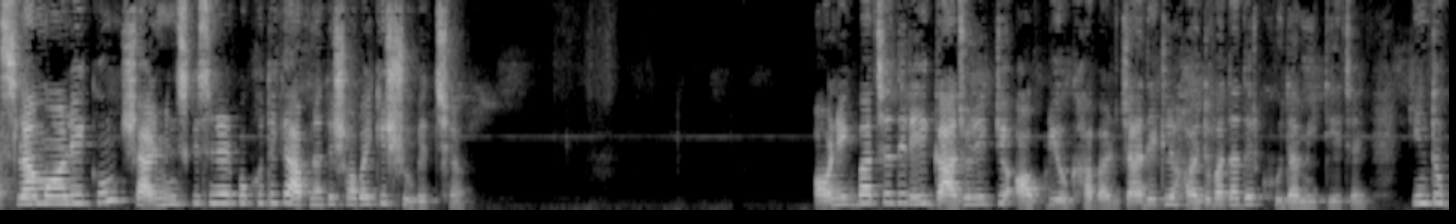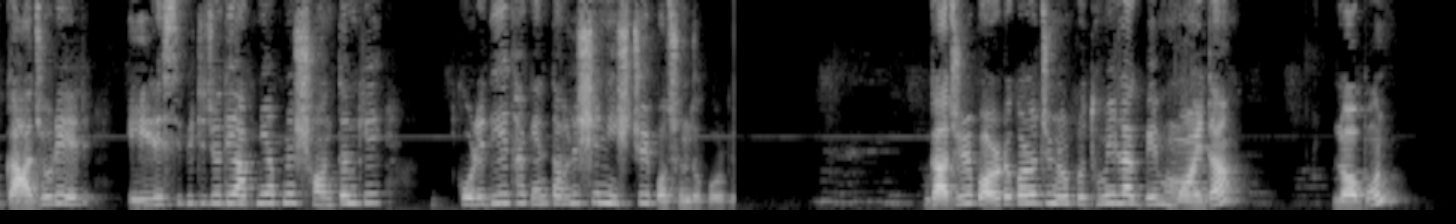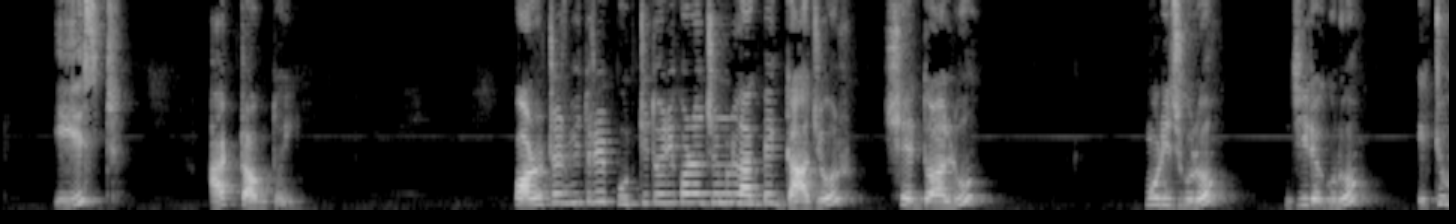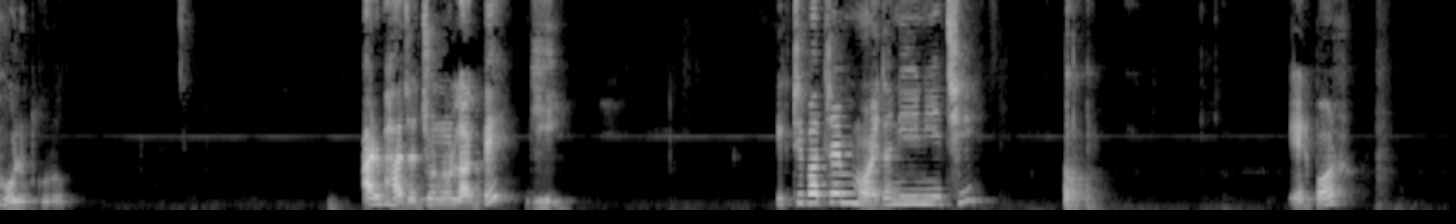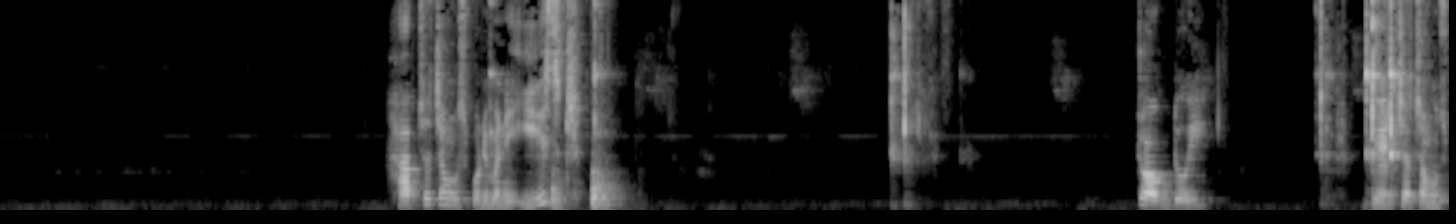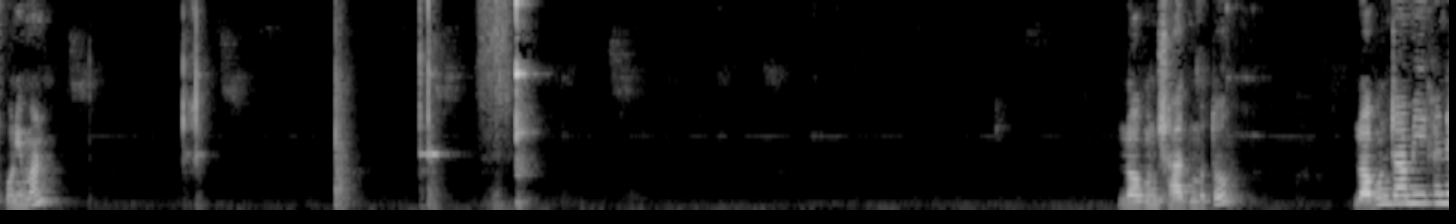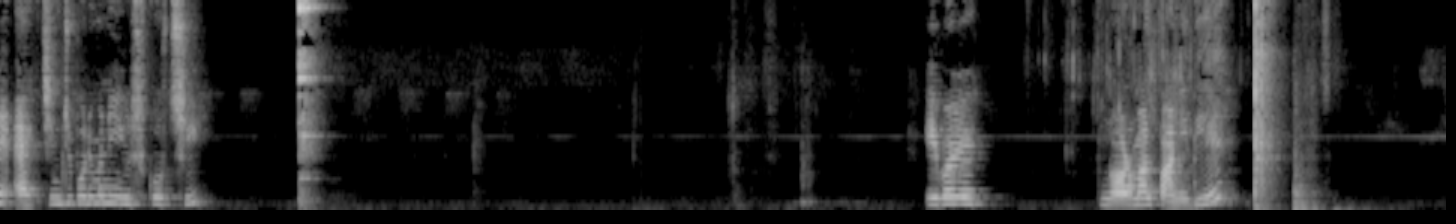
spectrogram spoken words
আসসালামু আলাইকুম, শারমিনস কিচেনের পক্ষ থেকে আপনাদের সবাইকে শুভেচ্ছা। অনেক বাচ্চাদেরই গাজর একটি অপ্রিয় খাবার, যা দেখলে হয়তোবা তাদের ক্ষুধা মিটিয়ে যায়। কিন্তু গাজরের এই রেসিপিটি যদি আপনি আপনার সন্তানকে করে দিয়ে থাকেন, তাহলে সে নিশ্চয়ই পছন্দ করবে। গাজরের পরোটা করার জন্য প্রথমেই লাগবে ময়দা, লবণ, ইস্ট আর টক দই। পরোটার ভিতরে পুটটি তৈরি করার জন্য লাগবে গাজর, সেদ্ধ আলু, মরিচ গুঁড়ো, জিরে গুঁড়ো, একটু হলুদ গুঁড়ো। আর ভাজার জন্য লাগবে ঘি। একটি পাত্রে আমি ময়দা নিয়ে নিয়েছি। এরপর হাফ চা চামচ পরিমাণে ইস্ট টক দই, দেড় চা চামচ পরিমাণ। লবণ স্বাদ মতো। লবণটা আমি এখানে এক চিমটি পরিমাণে ইউজ করছি। এবার নর্মাল পানি দিয়ে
